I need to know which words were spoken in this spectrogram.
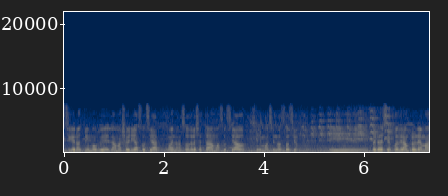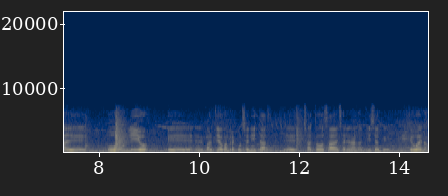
así que nos tuvimos que la mayoría asociar. Bueno, nosotros ya estábamos asociados, seguimos siendo socios, pero ese fue el gran problema de, hubo un lío que en el partido contra excursionistas, eh, ya todos saben, salieron las noticias que, bueno,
